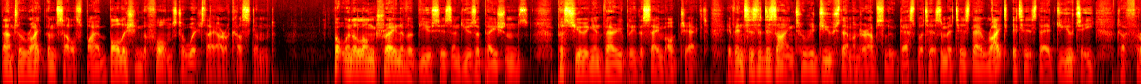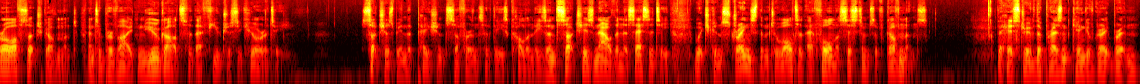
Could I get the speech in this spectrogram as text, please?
than to right themselves by abolishing the forms to which they are accustomed. But when a long train of abuses and usurpations, pursuing invariably the same object, evinces a design to reduce them under absolute despotism, it is their right, it is their duty, to throw off such government and to provide new guards for their future security. Such has been the patient sufferance of these colonies, and such is now the necessity which constrains them to alter their former systems of governance. The history of the present King of Great Britain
